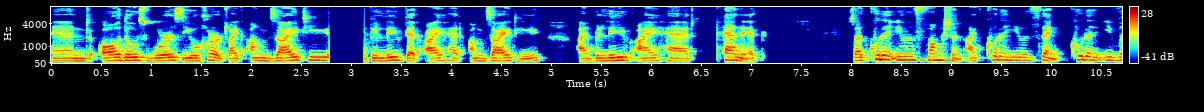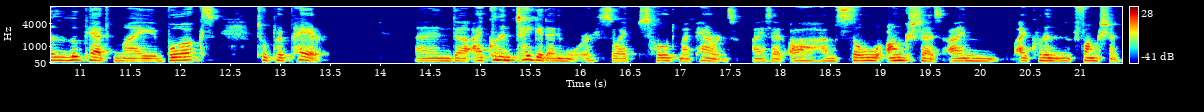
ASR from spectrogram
and all those words you heard like anxiety i believe that i had anxiety. I believe i had panic. So i couldn't even function. I couldn't even think. Couldn't even look at my books to prepare. And uh, i couldn't take it anymore. So i told my parents. I said oh i'm so anxious. I'm i couldn't function.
